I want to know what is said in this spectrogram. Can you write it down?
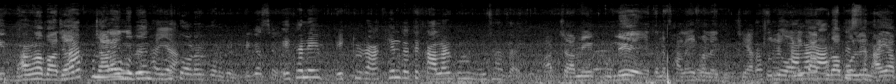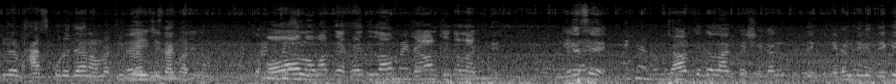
ঈদ ভাঙা বাজার যারাই নেবেন। দ্রুত অর্ডার করবেন ঠিক আছে? এখানে একটু রাখেন যাতে কালারগুলো বোঝা যায়। আচ্ছা আমি খুলে এখানে ফালাই ফালাই দিচ্ছি। অ্যাকচুয়ালি অনেক আপুরা বললেন ভাই আপনার ভাঁজ করে দেন আমরা ঠিক এই যে পারি না। তো অল ওভার দেখাই দিলাম যার যেটা লাগবে ঠিক আছে? যার যেটা লাগবে সেখান থেকে- এখান থেকে দেখে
